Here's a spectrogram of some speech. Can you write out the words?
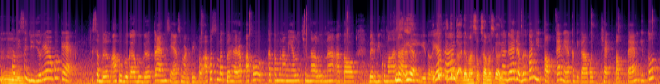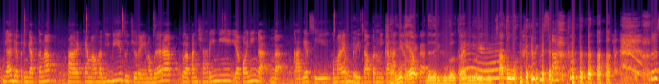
Hmm. Tapi sejujurnya aku kayak sebelum aku buka Google Trends ya Smart People, aku sempat berharap aku ketemu namanya Lucinta Luna atau Barbie Kumalasari nah iya, gitu. itu, ya itu kan? nggak ada masuk sama sekali. Kagak ada bahkan di top 10 ya ketika aku cek top 10 itu nggak ada peringkat keenam Tarek Kemal Habibi, Tujuh Reino Barak, 8 Syahrini. Ya kok ini nggak nggak kaget sih kemarin Oke. berita pernikahannya ini kayak mereka. udah dari Google Trend Iya. 2001. Terus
